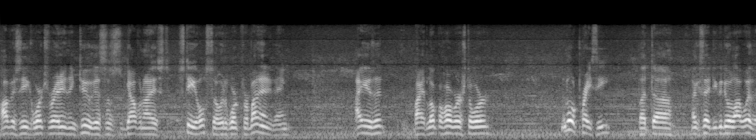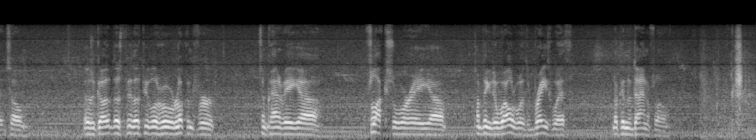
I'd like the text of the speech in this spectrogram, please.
Obviously, it works for anything too. This is galvanized steel, so it'll work for about anything. I use it by a local hardware store. A little pricey, but uh, like I said, you can do a lot with it. So those go those those people who are looking for some kind of a uh, flux or a uh, something to weld with, braze with, look in the Dynaflow.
